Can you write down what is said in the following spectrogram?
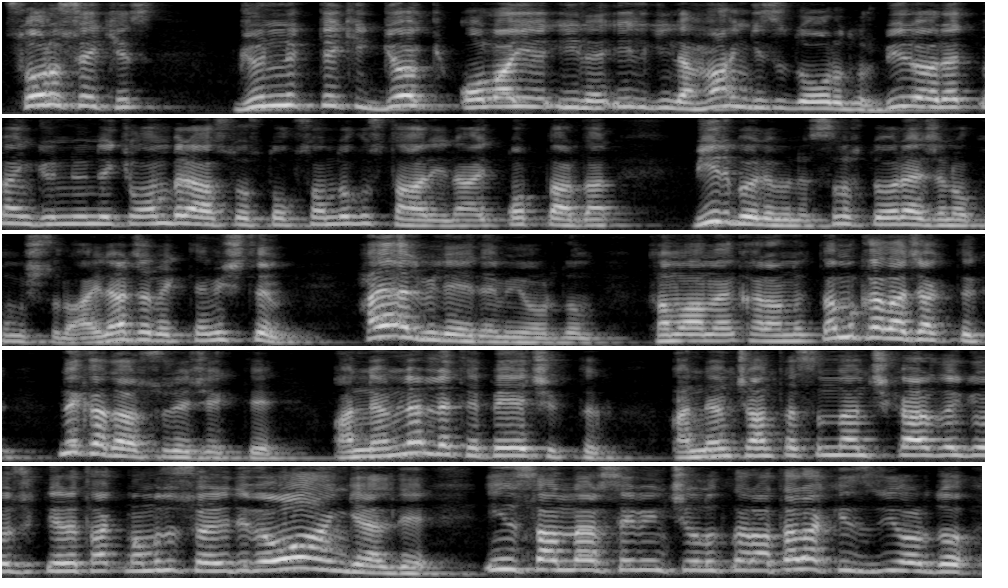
Soru 8. Günlükteki gök olayı ile ilgili hangisi doğrudur? Bir öğretmen günlüğündeki 11 Ağustos 99 tarihine ait notlardan bir bölümünü sınıfta öğrenciden okumuştur. Aylarca beklemiştim. Hayal bile edemiyordum. Tamamen karanlıkta mı kalacaktık? Ne kadar sürecekti? Annemlerle tepeye çıktık. Annem çantasından çıkardığı gözlükleri takmamızı söyledi ve o an geldi. İnsanlar sevinç çığlıklar atarak izliyordu.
